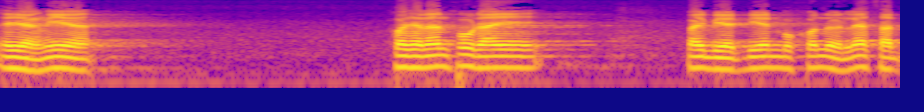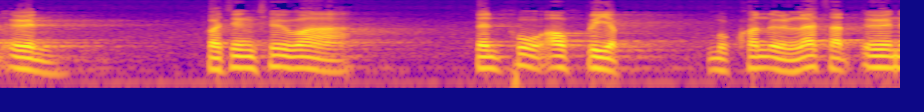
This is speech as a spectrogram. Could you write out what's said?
ไอ้อย่างนี้เพราะฉะนั้นผู้ใดไปเบียดเบียนบุคคลอื่น และสัตว์อื่น ก็จึงชื่อว่าเป็นผู้เอาเปรียบ บุคคลอื่นและสัตว์อื่น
